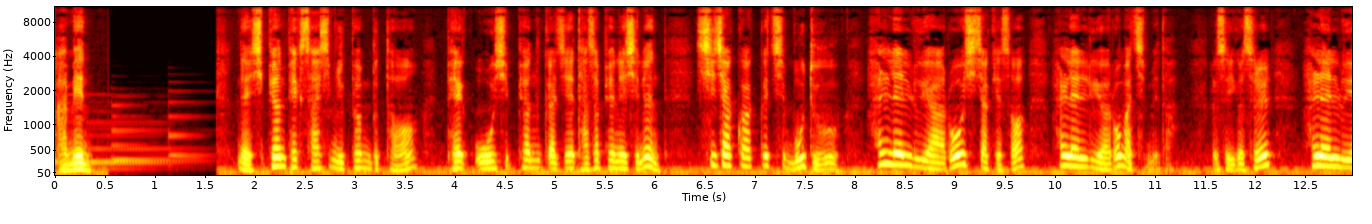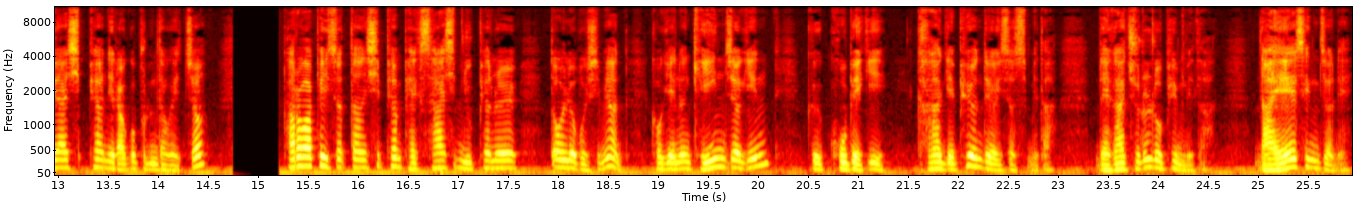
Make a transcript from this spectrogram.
아멘. 네, 시편 146편부터 150편까지의 다섯 편의 시는 시작과 끝이 모두 할렐루야로 시작해서 할렐루야로 마칩니다. 그래서 이것을 할렐루야 시편이라고 부른다고 했죠. 바로 앞에 있었던 시편 146편을 떠올려 보시면 거기에는 개인적인 그 고백이 강하게 표현되어 있었습니다. 내가 주를 높입니다. 나의 생전에,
